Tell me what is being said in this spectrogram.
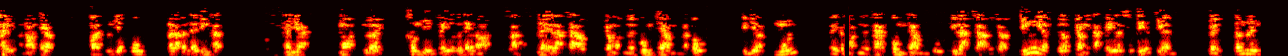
thấy và nói theo và phương diện tu nó là vấn đề tinh thần. Thành ra, mọi người không nhìn thấy được vấn đề đó, và để làm sao cho mọi người cùng theo mình là tu. Thì giờ muốn để cho mọi người khác cùng theo tu, thì làm sao để cho chứng nghiệm được cho người ta thấy là sự tiến triển về tâm linh,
